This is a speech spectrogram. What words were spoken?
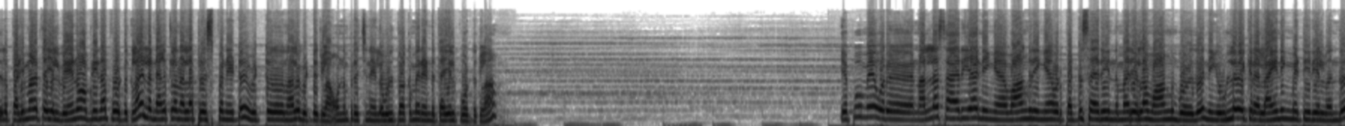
இதில் படிமான தையல் வேணும் அப்படின்னா போட்டுக்கலாம். இல்லை நகத்தில் நல்லா ப்ரெஸ் பண்ணிவிட்டு விட்டுறதுனால விட்டுக்கலாம். ஒன்றும் பிரச்சனை இல்லை. உள்பாக்கமே ரெண்டு தையல் போட்டுக்கலாம். எப்பவுமே ஒரு நல்ல சாரியாக நீங்கள் வாங்குறீங்க. ஒரு பட்டு சாரி இந்த மாதிரி எல்லாம் வாங்கும்பொழுது நீங்கள் உள்ளே வைக்கிற லைனிங் மெட்டீரியல் வந்து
